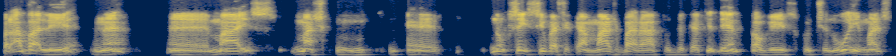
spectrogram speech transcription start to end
para valer, né, é, mas, mas é, não sei se vai ficar mais barato do que aqui dentro, talvez continue, mas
